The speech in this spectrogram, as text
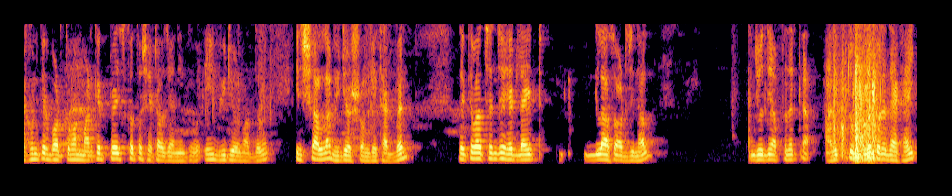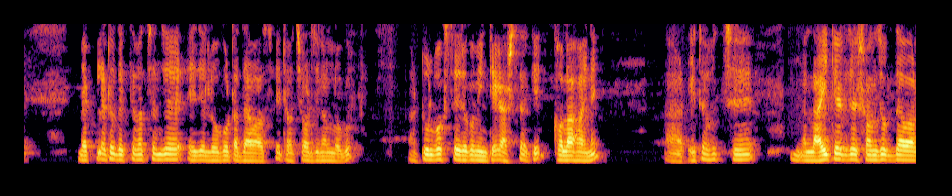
এখনকার বর্তমান মার্কেট প্রাইস কত সেটাও জানিয়ে দেবো এই ভিডিওর মাধ্যমে। ইনশাআল্লাহ ভিডিওর সঙ্গে থাকবেন। দেখতে পাচ্ছেন যে হেডলাইট গ্লাস অরিজিনাল। যদি আপনাদেরকে আরেকটু ভালো করে দেখাই ব্যাক প্লেটেও দেখতে পাচ্ছেন যে এই যে লোগোটা দেওয়া আছে, এটা হচ্ছে অরিজিনাল লোগো আর টুলবক্সটা এরকম ইনটেক আসছে আর কি, খোলা হয়নি। আর এটা হচ্ছে লাইটের যে সংযোগ দেওয়ার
